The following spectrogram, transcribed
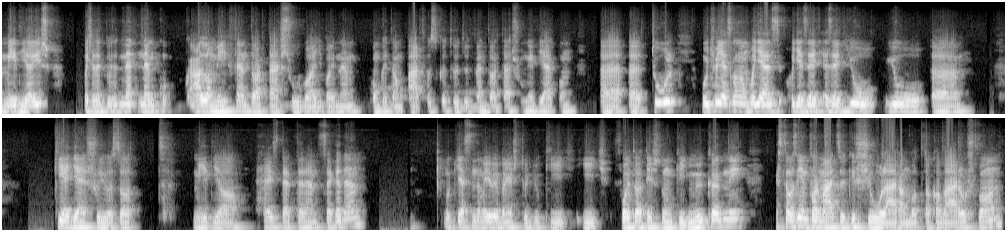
média is, vagy hát ne, nem állami fenntartású, vagy, vagy nem konkrétan párthoz kötődő fenntartású médiákon túl. Úgyhogy ezt gondolom, hogy ez, hogy ez egy, ez egy jó, jó kiegyensúlyozott média helyzetet teremt Szegeden. Úgyhogy ezt szerintem a jövőben is tudjuk így, így folytatni, és tudunk így működni. És az információk is jól áramlottak a városban.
